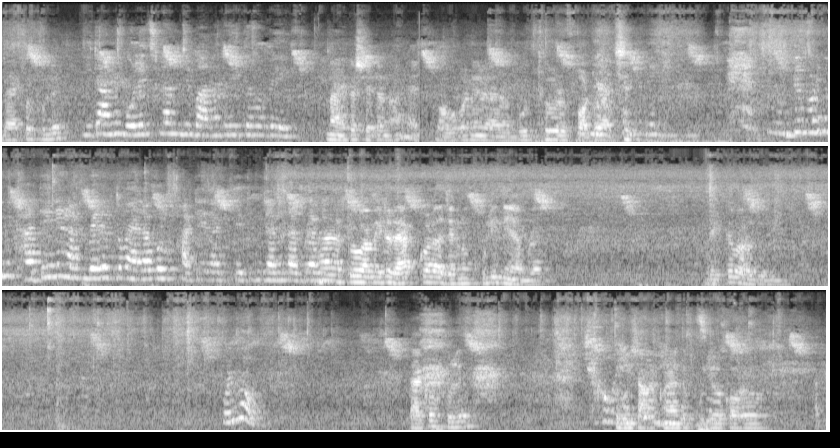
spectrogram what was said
দেখো খুলে। যেটা আমি বলেছিলাম যে বানাতে দিতে হবে। না এটা সেটা নয়। ভগবানের বুদ্ধর ফটো আছে। পরে তুমি খাটে এনে রাখবে এটা তোমার অ্যালাউ করব খাটে রাখতে তুমি জানো তারপর আমি হ্যাঁ তো আমি এটা র্যাপ করা আছে এখনও খুলিনি আমরা। দেখতে পারো তুমি। বলব দেখো খুলে। তুমি সারাক্ষণ এত পুজো করো এত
